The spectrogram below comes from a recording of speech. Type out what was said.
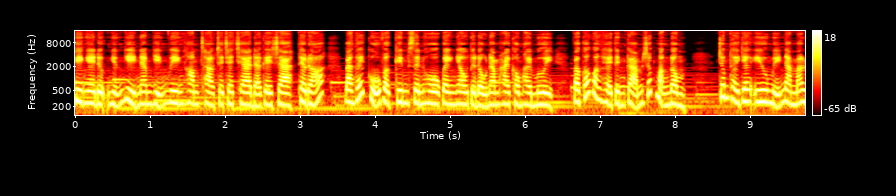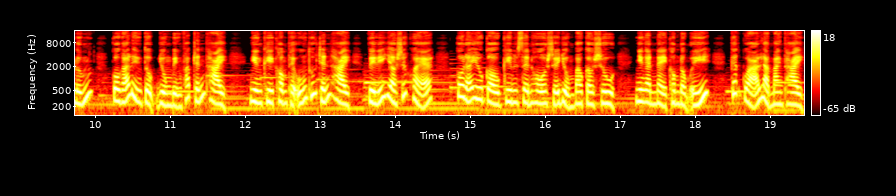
khi nghe được những gì nam diễn viên Hometown Cha Cha Cha đã gây ra. Theo đó, bạn gái cũ và Kim Sinh Ho quen nhau từ đầu năm 2020 và có quan hệ tình cảm rất mặn nồng. Trong thời gian yêu Mỹ Nam má lúm, cô gái liên tục dùng biện pháp tránh thai. Nhưng khi không thể uống thuốc tránh thai vì lý do sức khỏe, cô đã yêu cầu Kim Sen Ho sử dụng bao cao su, nhưng anh này không đồng ý. Kết quả là mang thai.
